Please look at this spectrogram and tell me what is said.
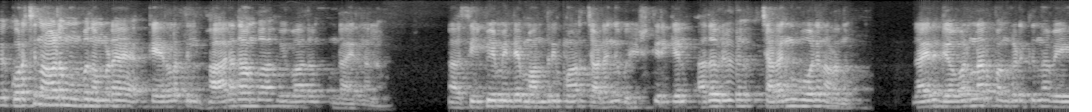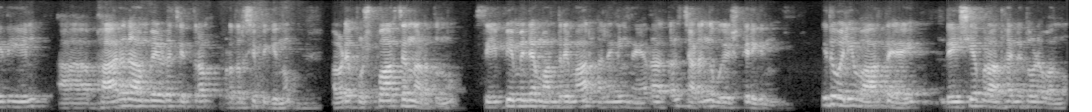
കുറച്ച് നാൾ മുമ്പ് നമ്മുടെ കേരളത്തിൽ ഭാരതാംബ വിവാദം ഉണ്ടായിരുന്നല്ലോ. സി പി എമ്മിന്റെ മന്ത്രിമാർ ചടങ്ങ് ബഹിഷ്കരിക്കൽ അതൊരു ചടങ്ങ് പോലെ നടന്നു. അതായത് ഗവർണർ പങ്കെടുക്കുന്ന വേദിയിൽ ഭാരതാംബയുടെ ചിത്രം പ്രദർശിപ്പിക്കുന്നു. അവിടെ പുഷ്പാർച്ചന നടത്തുന്നു. സി പി എമ്മിന്റെ മന്ത്രിമാർ അല്ലെങ്കിൽ നേതാക്കൾ ചടങ്ങ് ബഹിഷ്കരിക്കുന്നു. ഇത് വലിയ വാർത്തയായി. ദേശീയ പ്രാധാന്യത്തോടെ വന്നു.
